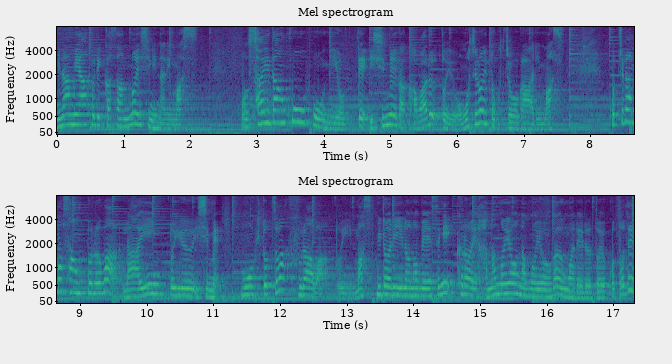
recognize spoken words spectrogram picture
南アフリカ産の石になります。この裁断方法によって石目が変わるという面白い特徴があります。こちらのサンプルはラインという石目もう一つはフラワーと言います。緑色のベースに黒い花のような模様が生まれるということで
